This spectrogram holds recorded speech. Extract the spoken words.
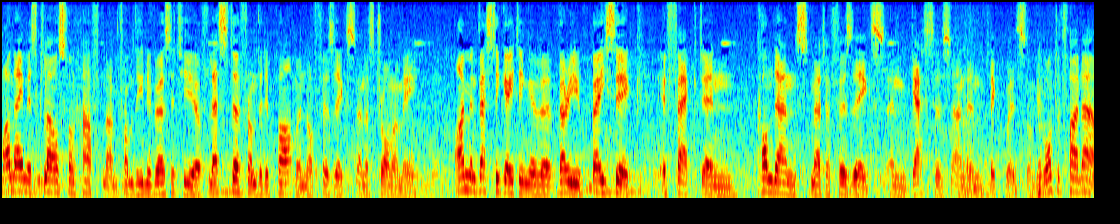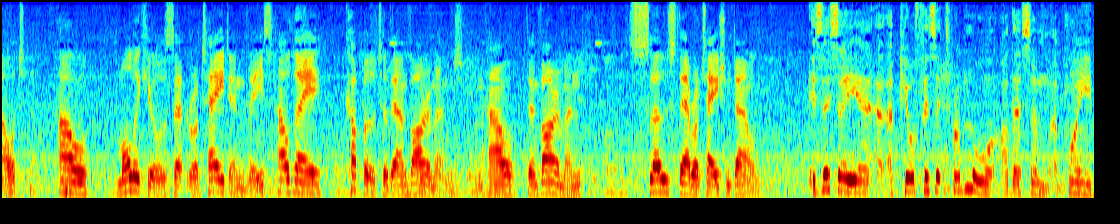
my name is Klaus von Haeften. I'm from the University of Leicester from the Department of Physics and Astronomy. I'm investigating a very basic effect in condensed matter physics and gases and in liquids. And we want to find out how molecules that rotate in these, how they couple to their environment and how the environment slows their rotation down. Is this a, uh, a, pure physics problem, or are there some applied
